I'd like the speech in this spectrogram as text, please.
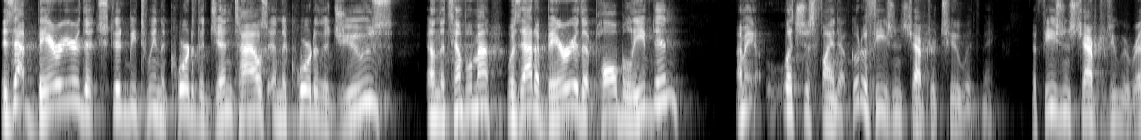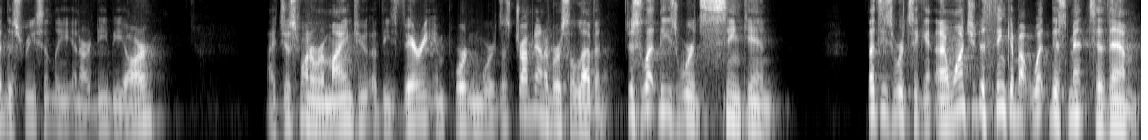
Is that barrier that stood between the court of the Gentiles and the court of the Jews on the Temple Mount, was that a barrier that Paul believed in? I mean, let's just find out. Go to Ephesians chapter 2 with me. Ephesians chapter 2, we read this recently in our DBR. I just want to remind you of these very important words. Let's drop down to verse 11. Just let these words sink in. Let these words sink in. And I want you to think about what this meant to them.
